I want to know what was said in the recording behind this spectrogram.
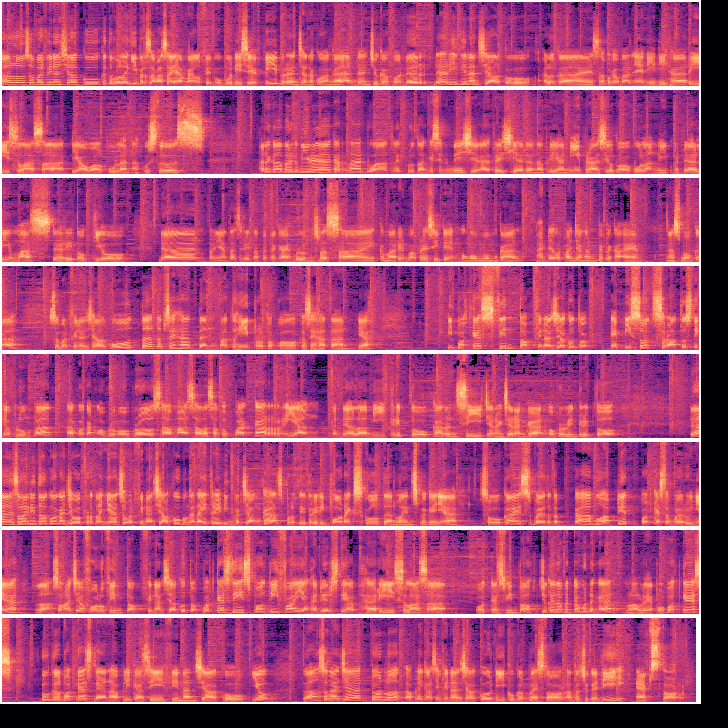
Halo Sobat Finansialku, ketemu lagi bersama saya Melvin Mumpuni CFP, perencana keuangan dan juga founder dari Finansialku. Halo guys, apa kabarnya nih di hari Selasa di awal bulan Agustus? Ada kabar gembira karena dua atlet bulu tangkis Indonesia, Gracia dan Apriani berhasil bawa pulang nih medali emas dari Tokyo. Dan ternyata cerita PPKM belum selesai. Kemarin Pak Presiden mengumumkan ada perpanjangan PPKM. Nah, semoga Sobat finansialku tetap sehat dan patuhi protokol kesehatan ya. Di podcast FinTalk Finansialku Talk episode 134, aku akan ngobrol-ngobrol sama salah satu pakar yang mendalami cryptocurrency. Jarang-jarang kan ngobrolin kripto. Dan selain itu aku akan jawab pertanyaan sobat finansialku mengenai trading berjangka seperti trading forex, gold, dan lain sebagainya. So guys, supaya tetap kamu update podcast terbarunya, langsung aja follow Fintalk, Finansialku Talk Podcast di Spotify yang hadir setiap hari Selasa. Podcast Fintalk juga dapat kamu dengar melalui Apple Podcast, Google Podcast, dan aplikasi Finansialku. Yuk, langsung aja download aplikasi Finansialku di Google Play Store atau juga di App Store.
